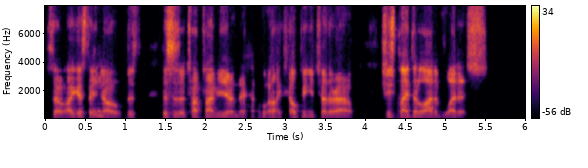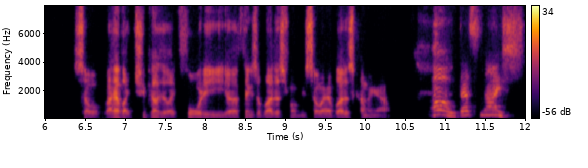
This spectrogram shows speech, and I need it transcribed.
So I guess they know this this is a tough time of year, and they're like helping each other out. She's planted a lot of lettuce, so I have like she planted like forty uh, things of lettuce for me. So I have lettuce coming out. Oh, that's nice.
